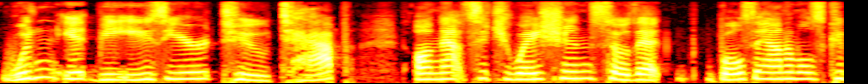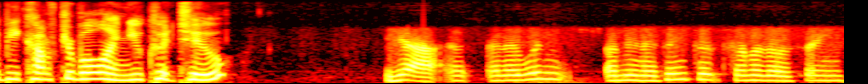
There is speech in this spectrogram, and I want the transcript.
Wouldn't it be easier to tap on that situation so that both animals could be comfortable and you could too? Yeah, and, and I wouldn't. I mean, I think that some of those things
